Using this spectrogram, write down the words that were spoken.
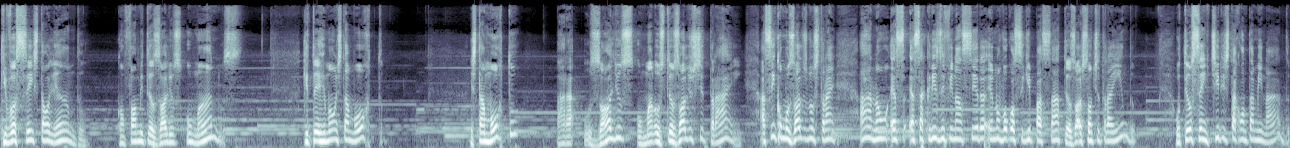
que você está olhando conforme teus olhos humanos, que teu irmão está morto. Está morto para os olhos humanos, os teus olhos te traem, assim como os olhos nos traem. Ah, não, essa, essa crise financeira eu não vou conseguir passar, teus olhos estão te traindo. O teu sentir está contaminado.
